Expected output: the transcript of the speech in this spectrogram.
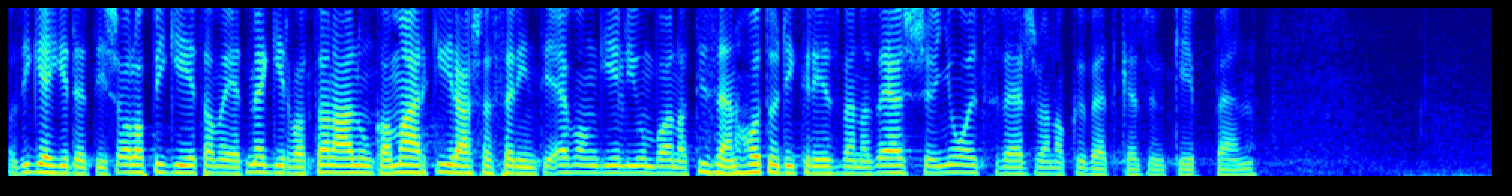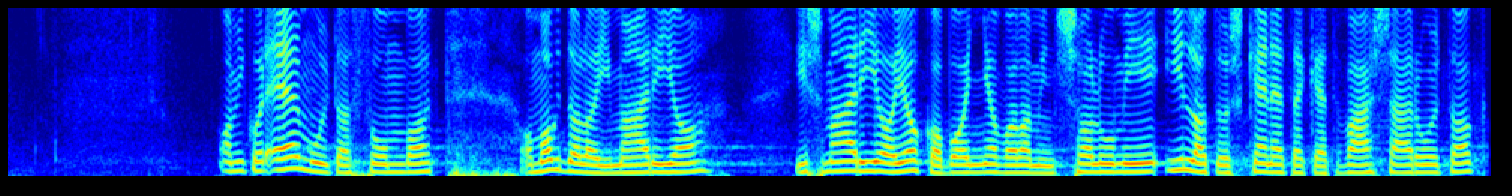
az igehirdetés alapigét, amelyet megírva találunk a Márk írása szerinti evangéliumban, a 16. részben, az első nyolc versben a következőképpen. Amikor elmúlt a szombat, a Magdalai Mária és Mária Jakab anyja, valamint Salomé illatos keneteket vásároltak,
